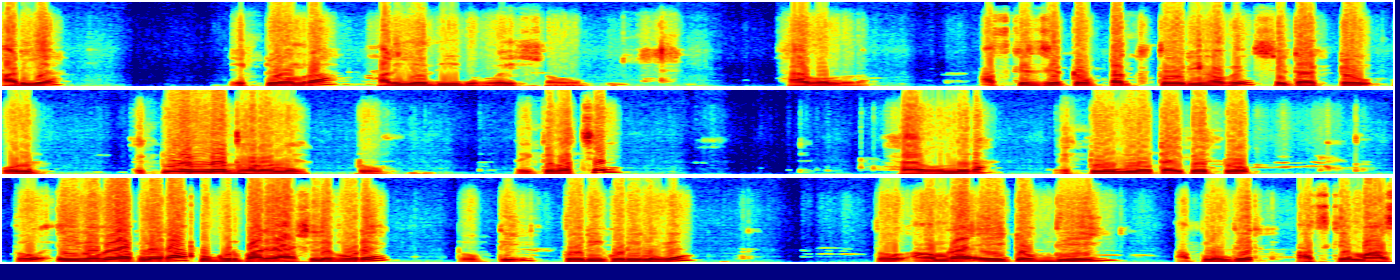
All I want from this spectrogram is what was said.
হারিয়া একটু আমরা হারিয়ে দিয়ে দেবো এর সঙ্গে। হ্যাঁ বন্ধুরা, আজকে যে টোপটা তৈরি হবে, সেটা একটু একটু অন্য ধরনের টোপ। দেখতে পাচ্ছেন? হ্যাঁ বন্ধুরা, একটু অন্য টাইপের টোপ। তো এইভাবে আপনারা পুকুর পাড়ে আসলে পরে টোপটি তৈরি করে নেবেন। তো আমরা এই টোপ দিয়েই আপনাদের আজকে মাছ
